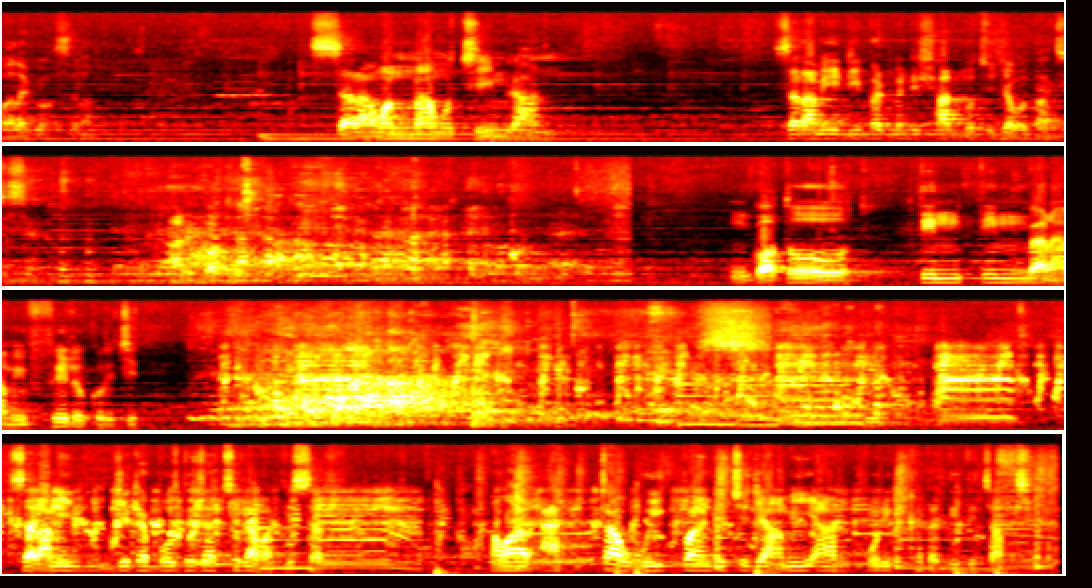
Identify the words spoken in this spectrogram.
ওয়ালাইকুম আসসালাম। স্যার আমার নাম হচ্ছে ইমরান। স্যার আমি এই ডিপার্টমেন্টে সাত বছর যাবত আছি স্যার আর গত গত তিন তিনবার আমি ফেলও করেছি। স্যার আমি যেটা বলতে চাচ্ছিলাম আর কি স্যার আমার একটা উইক পয়েন্ট হচ্ছে যে আমি আর পরীক্ষাটা দিতে চাচ্ছি না।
